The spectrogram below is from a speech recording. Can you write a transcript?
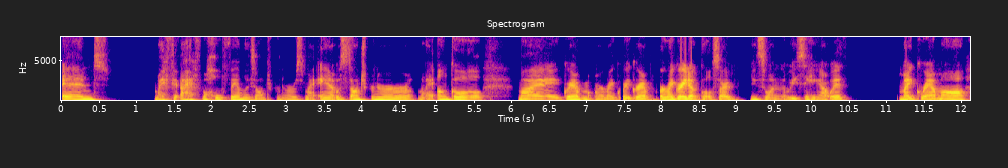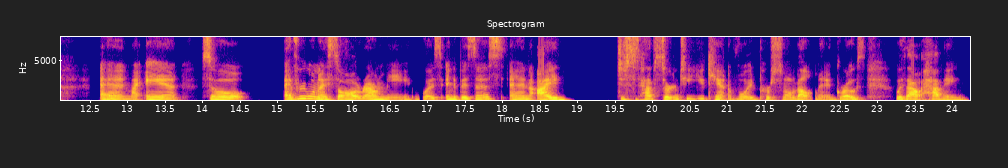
And my fa I have my whole family's entrepreneurs. My aunt was an entrepreneur, my uncle, my grand or my great grand or my great uncle, sorry, he's the one that we used to hang out with, my grandma and my aunt. So everyone I saw around me was into business, and I just have certainty you can't avoid personal development and growth without having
